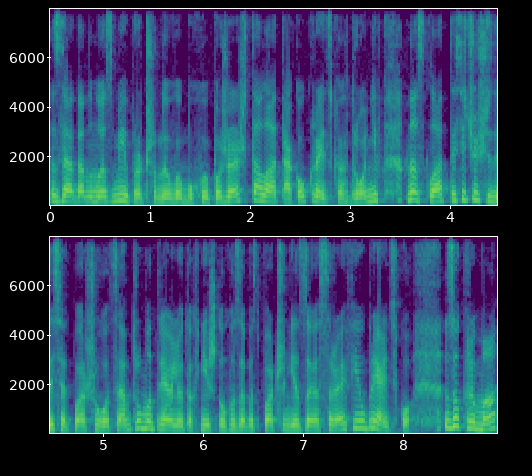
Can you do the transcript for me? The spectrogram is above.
За даними змі, причиною вибуху і пожеж стала атака українських дронів на склад 1061-го центру матеріально-технічного забезпечення ЗСРФ і у Брянську. Зокрема,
